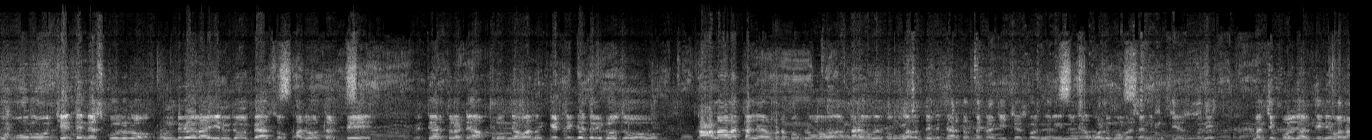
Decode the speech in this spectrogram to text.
తువ్వూరు చైతన్య స్కూలులో రెండు వేల ఎనిమిదో బ్యాచ్ పదవ తరగతి విద్యార్థులు అంటే అప్పుడు ఉండేవాళ్ళు. గెట్ టుగెదర్ ఈరోజు కానాల కళ్యాణ మండపంలో అంగరంగ వైభవం వాళ్ళంతా విద్యార్థులంతా కలిసి చేసుకోవడం జరిగింది అంటే ఓల్డ్ మెమరీస్ అన్ని గుర్తు చేసుకుని మంచి భోజనాలు తిని వాళ్ళ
